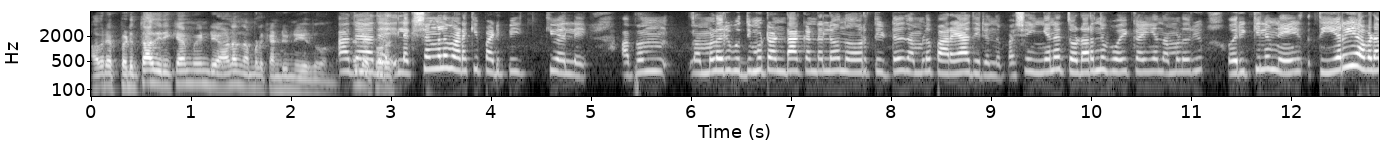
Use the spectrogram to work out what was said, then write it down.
അവരെ പെടുത്താതിരിക്കാൻ വേണ്ടിയാണ് നമ്മൾ കണ്ടിന്യൂ ചെയ്തു പോകുന്നത് അതെ. അതെ ലക്ഷങ്ങൾ മടക്കി പഠിപ്പിക്കുമല്ലേ അപ്പം നമ്മളൊരു ബുദ്ധിമുട്ടുണ്ടാക്കണ്ടല്ലോ എന്ന് ഓർത്തിട്ട് നമ്മൾ പറയാതിരുന്നു. പക്ഷെ ഇങ്ങനെ തുടർന്ന് പോയി കഴിഞ്ഞാൽ നമ്മളൊരു ഒരിക്കലും തിയറി അവിടെ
